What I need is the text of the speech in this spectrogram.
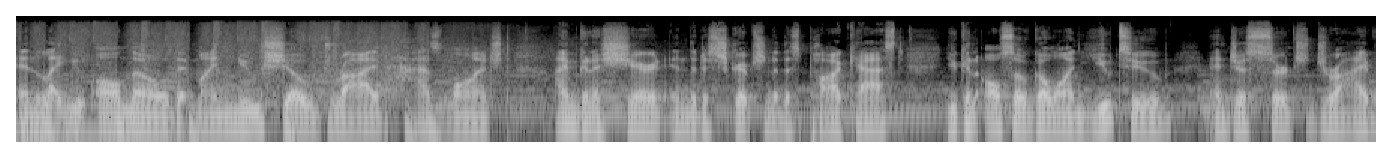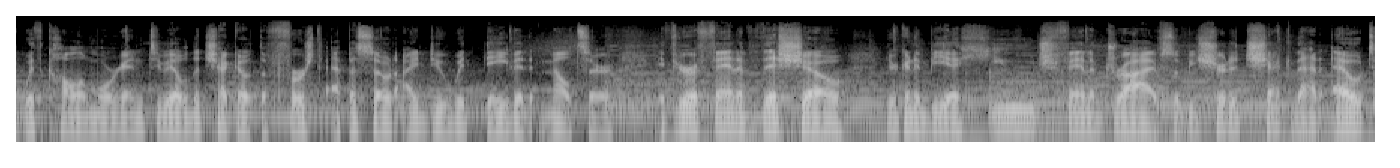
and let you all know that my new show, Drive, has launched. I'm going to share it in the description of this podcast. You can also go on YouTube and just search Drive with Colin Morgan to be able to check out the first episode I do with David Meltzer. If you're a fan of this show, you're going to be a huge fan of Drive, so be sure to check that out.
